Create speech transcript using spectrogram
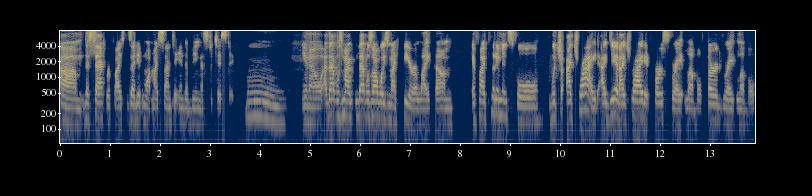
um, the sacrifice because I didn't want my son to end up being a statistic. Mm. You know, that was my that was always my fear. Like, um, if I put him in school, which I tried, I did, I tried at first grade level, third grade level,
